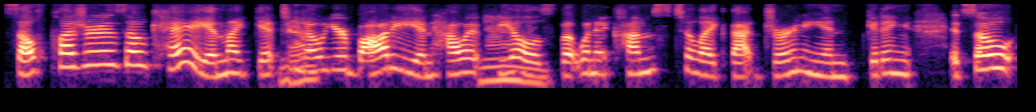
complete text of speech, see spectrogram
self pleasure is okay and like get to yeah. know your body and how it mm. feels but when it comes to like that journey and getting it's so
